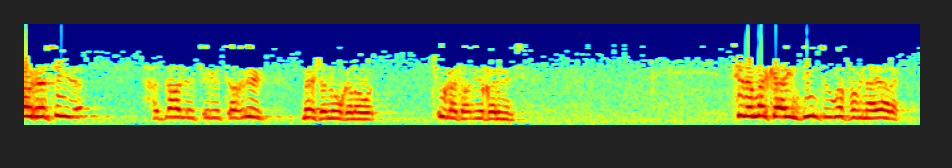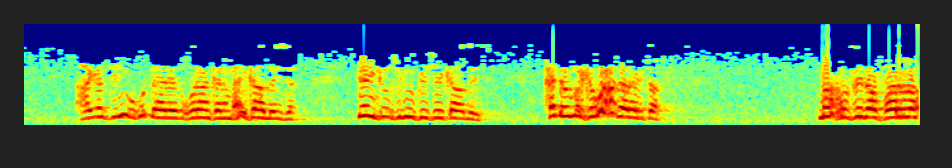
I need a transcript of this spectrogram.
Oo rasiida. Haddaad tiri takriir meesha lagu kala wad. Tugaataad ii qarinaysa. Sida marka ayn diinta uga fognahay arag hay'addii ugu dheereed qur'aankana maxay ka hadlaysaa? Deynka usluubkiisay ka hadlaysa hadhow marka waxaad aragtaa maa xufida fara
